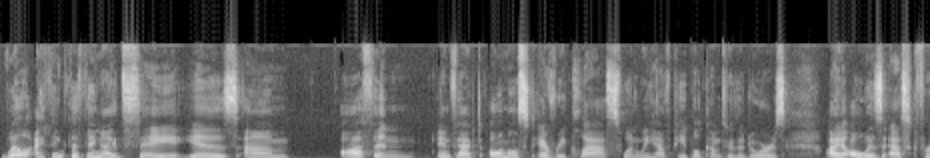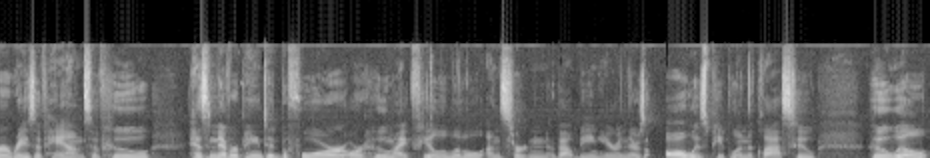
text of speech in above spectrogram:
Well, I think the thing I'd say is um, often, in fact, almost every class, when we have people come through the doors, I always ask for a raise of hands of who has never painted before or who might feel a little uncertain about being here. And there's always people in the class who, who will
